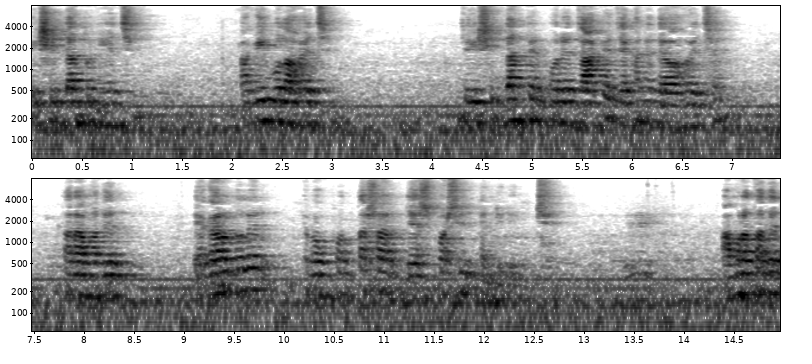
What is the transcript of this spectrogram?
এই সিদ্ধান্ত নিয়েছি। আগেই বলা হয়েছে যে এই সিদ্ধান্তের পরে যাকে যেখানে দেওয়া হয়েছে, তারা আমাদের এগারো দলের এবং প্রত্যাশার দেশবাসীর ক্যান্ডিডেট আমরা তাদের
